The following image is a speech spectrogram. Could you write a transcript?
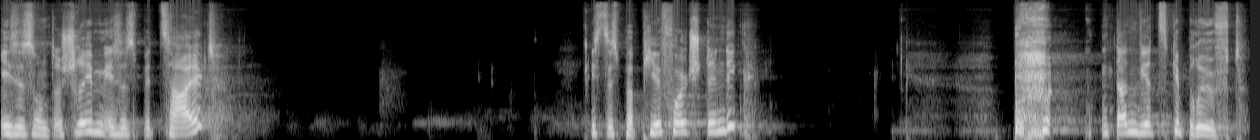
ist es unterschrieben, ist es bezahlt, ist das Papier vollständig. Und dann wird es geprüft.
